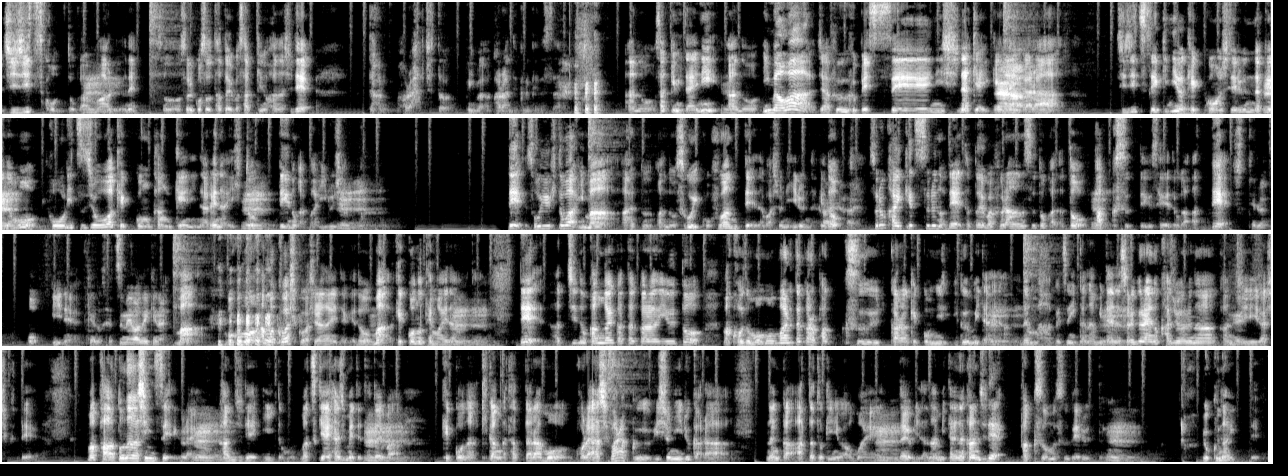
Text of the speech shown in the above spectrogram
事実婚とかもあるよね。そのそれこそ、例えばさっきの話で、だから、ほら、ちょっと今絡んでくるけどさ、あの、さっきみたいに、うん。あの、今は、じゃあ夫婦別姓にしなきゃいけないから、事実的には結婚してるんだけども、法律上は結婚関係になれない人っていうのが、まあ、いるじゃん。で、そういう人は今、あとあの、すごいこう不安定な場所にいるんだけど、はいはいそれを解決するので、例えばフランスとかだとうん、パックスっていう制度があって、知ってる。お、いいね。けど説明はできない。まあ、僕もあんま詳しくは知らないんだけど、うんまあ結婚の手前だろうね。で、あっちの考え方から言うと、まあ子供も生まれたからパックスから結婚に行くみたいな。うんでもまあ別にいいかなみたいな、うんそれぐらいのカジュアルな感じらしくて、まあパートナー申請ぐらいの感じでいいと思う。まあ付き合い始めて、例えば、うん結構な期間が経ったらもうこれはしばらく一緒にいるからなんか会った時にはお前頼りだなみたいな感じでパックスを結べる。よくないって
